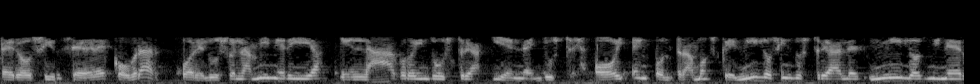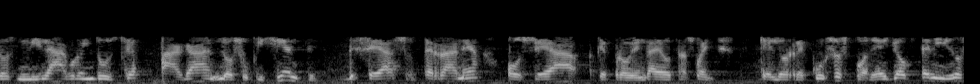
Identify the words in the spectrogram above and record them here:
pero sí se debe cobrar por el uso en la minería, en la agroindustria y en la industria. Hoy encontramos que ni los industriales, ni los mineros, ni la agroindustria pagan lo suficiente, sea subterránea o sea que provenga de otras fuentes que los recursos por ello obtenidos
